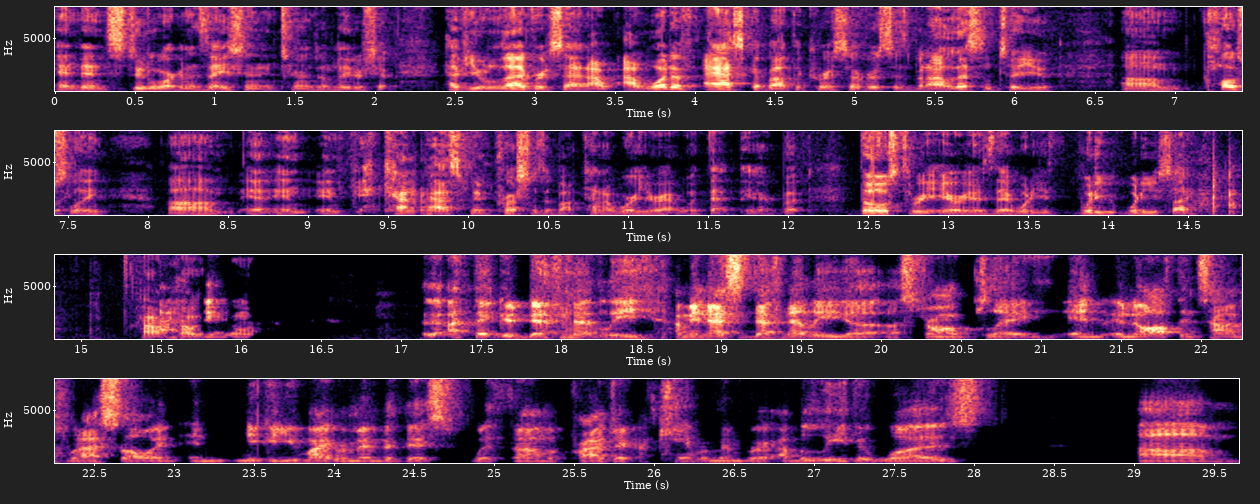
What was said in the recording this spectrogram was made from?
and then student organization in terms of leadership. Have you leveraged that? I, I would have asked about the career services, but I listened to you um, closely um, and, and, kind of have some impressions about kind of where you're at with that there. But those three areas there, what do you what do you what do you say? How how think, going? I think you're definitely. I mean, that's definitely a, a, strong play, and and oftentimes what I saw, and, and Nika, you might remember this with um, a project. I can't remember. I believe it was. Um,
